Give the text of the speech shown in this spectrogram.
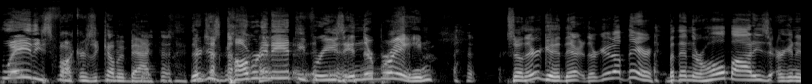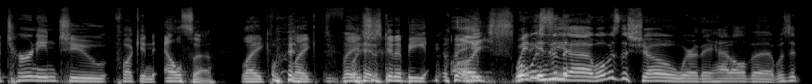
way these fuckers are coming back. They're just covered in antifreeze in their brain. So they're good. They're they're good up there, but then their whole bodies are going to turn into fucking Elsa. Like like it's just going to be ice. What Wait, was isn't the uh, what was the show where they had all the was it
